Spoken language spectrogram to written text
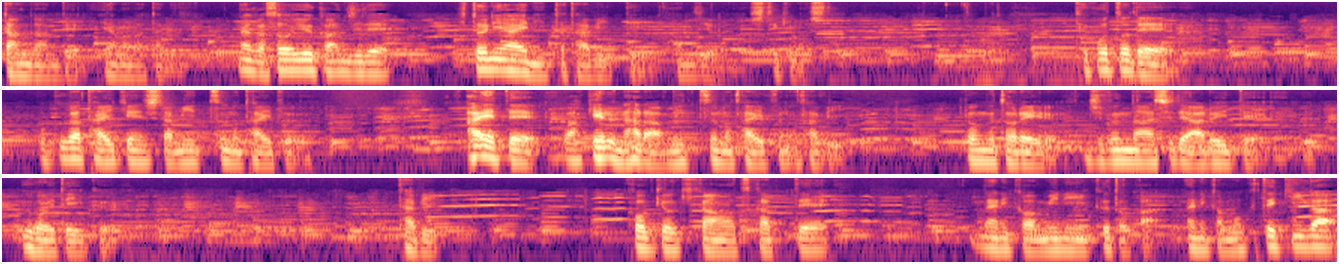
弾丸で山形に。なんかそういう感じで人に会いに行った旅っていう感じをしてきました。ってことで僕が体験した3つのタイプ。あえて分けるなら3つのタイプの旅。ロングトレイル。自分の足で歩いて動いていく。旅。公共機関を使って何かを見に行くとか何か目的が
